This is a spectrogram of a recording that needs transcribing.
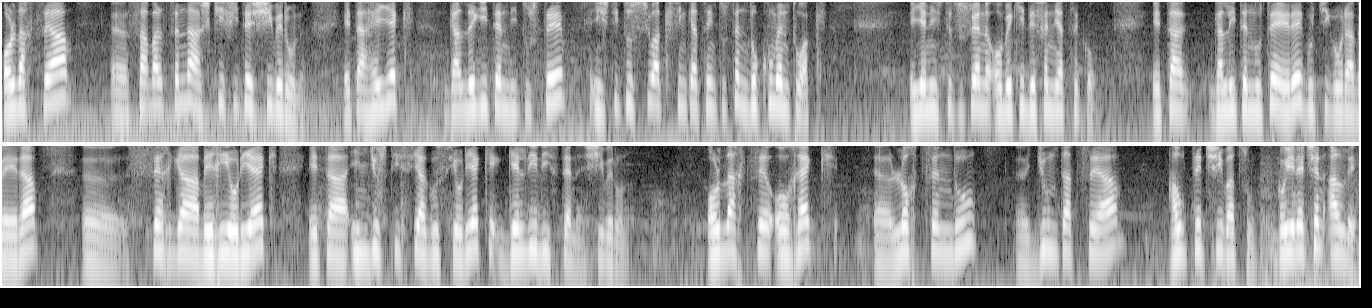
holdartzea, uh, zabaltzen da askifite Siberun. Eta heiek galdegiten dituzte, instituzioak finkatzen dituzten dokumentuak. Eien instituzioen hobeki defendiatzeko. Eta galditen dute ere, gutxi gora behera, uh, zerga berri horiek eta injustizia guzi horiek geldi dizten Siberun. Oldartze horrek uh, lortzen du uh, juntatzea hautetsi batzu, goienetxen alde.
